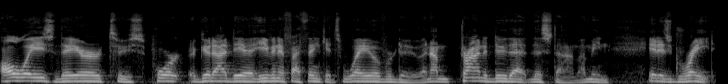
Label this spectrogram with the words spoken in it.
always there to support a good idea, even if I think it's way overdue. And I'm trying to do that this time. I mean, it is great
